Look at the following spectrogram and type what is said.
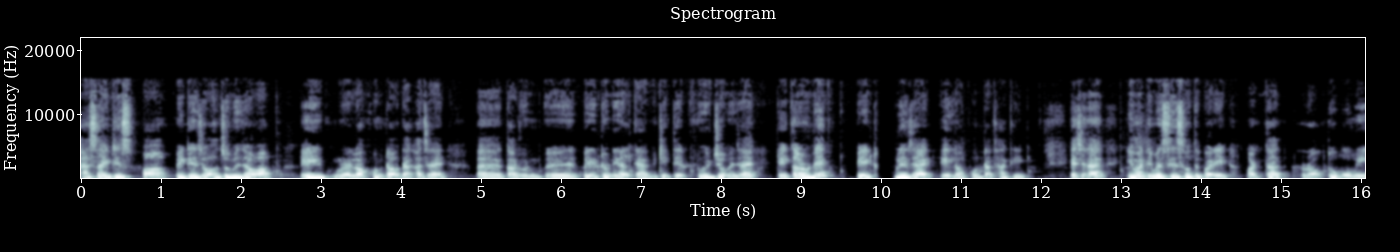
অ্যাসাইটিস বা পেটে জল জমে যাওয়া, এই লক্ষণটাও দেখা যায়। কারণ পেরিটোনিয়াল ক্যাভিটিতে ফ্লুইড জমে যায়, এই কারণে পেট ফুলে যায়, এই লক্ষণটা থাকে। এছাড়া হিমাটিমেসিস হতে পারে, অর্থাৎ রক্ত বমি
